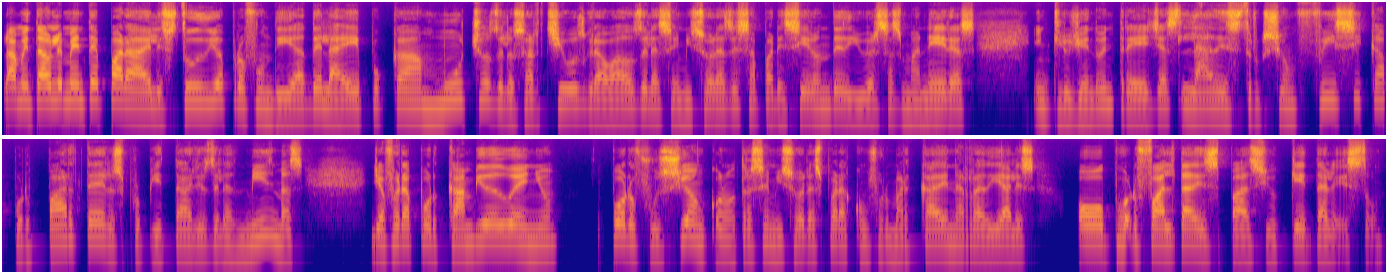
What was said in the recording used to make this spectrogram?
Lamentablemente para el estudio a profundidad de la época, muchos de los archivos grabados de las emisoras desaparecieron de diversas maneras, incluyendo entre ellas la destrucción física por parte de los propietarios de las mismas, ya fuera por cambio de dueño, por fusión con otras emisoras para conformar cadenas radiales o por falta de espacio. ¿Qué tal esto?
